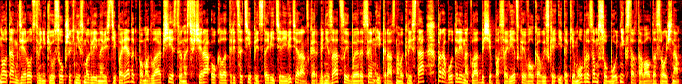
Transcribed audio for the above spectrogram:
Ну а там, где родственники усопших не смогли навести порядок, помогла общественность. Вчера около 30 представителей ветеранской организации БРСМ и Красного Креста поработали на кладбище по Советской, Волковыске, и таким образом субботник стартовал досрочно.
